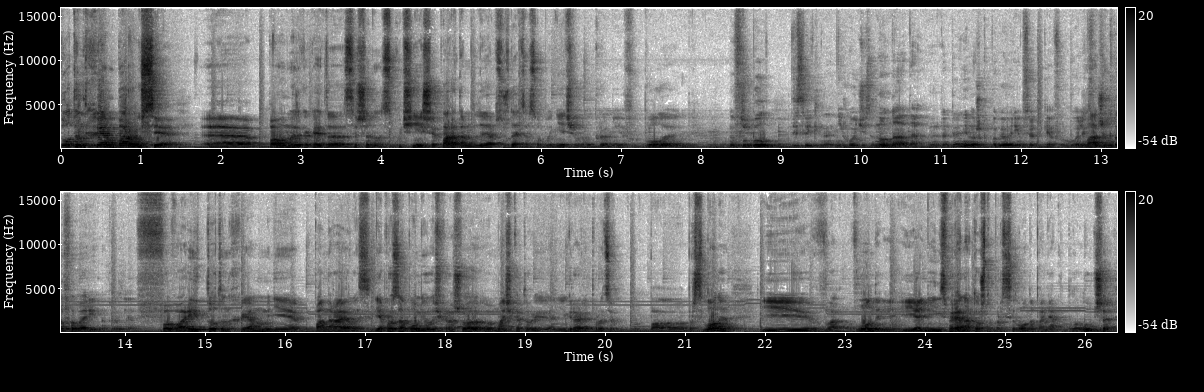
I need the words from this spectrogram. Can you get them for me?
Тоттенхэм Боруссия. Э, по-моему, это какая-то совершенно скучнейшая пара, там для обсуждать особо нечего, кроме футбола. Ну, футбол действительно не хочется, но надо. Тогда немножко поговорим все-таки о футболе. Ладно. Слушай, кто фаворит, на твой взгляд? Фаворит Тоттенхэм. Мне понравилось. Я просто запомнил очень хорошо матч, который они играли против Барселоны и в, в Лондоне. И они, несмотря на то, что Барселона, понятно, была лучше,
